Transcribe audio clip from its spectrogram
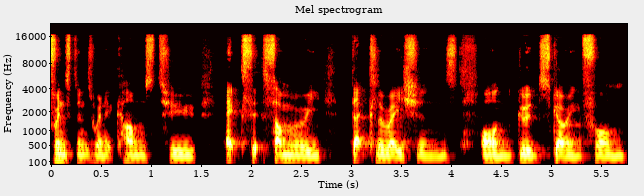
for instance, when it comes to exit summary declarations on goods going from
